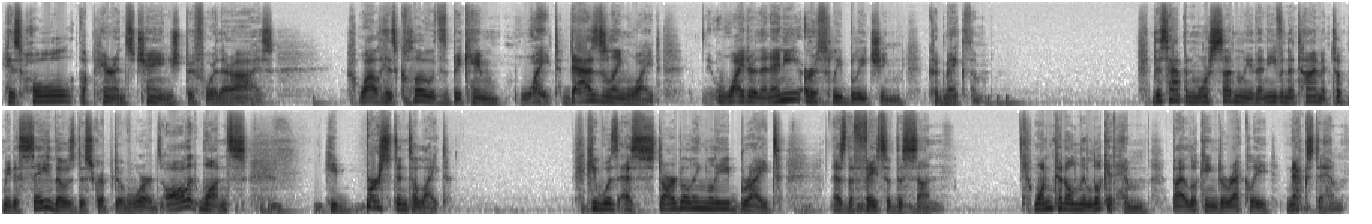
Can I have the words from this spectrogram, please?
his whole appearance changed before their eyes. While his clothes became white, dazzling white, whiter than any earthly bleaching could make them. This happened more suddenly than even the time it took me to say those descriptive words. All at once, he burst into light. He was as startlingly bright as the face of the sun. One could only look at him by looking directly next to him.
